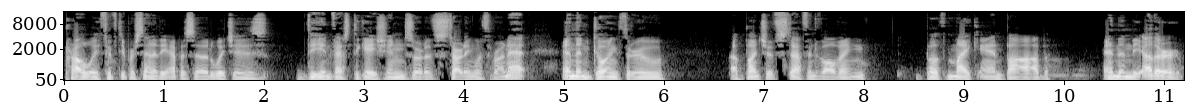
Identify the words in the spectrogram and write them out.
probably fifty percent of the episode, which is the investigation, sort of starting with Ronette and then going through a bunch of stuff involving both Mike and Bob. And then the other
